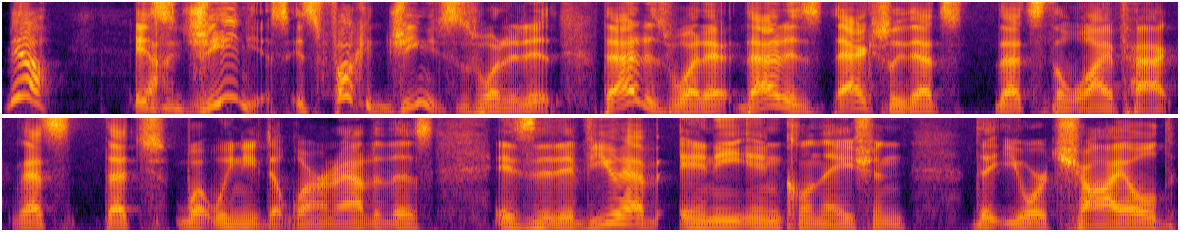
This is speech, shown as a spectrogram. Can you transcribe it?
Yeah. It's genius. It's fucking genius is what it is. That is what that is actually that's that's the life hack. That's that's what we need to learn out of this is that if you have any inclination that your child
